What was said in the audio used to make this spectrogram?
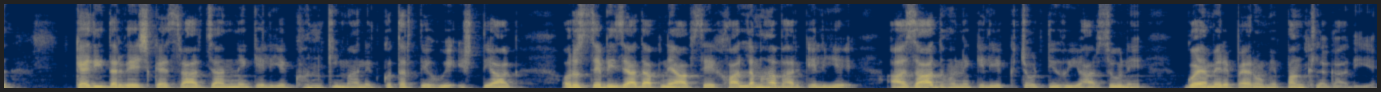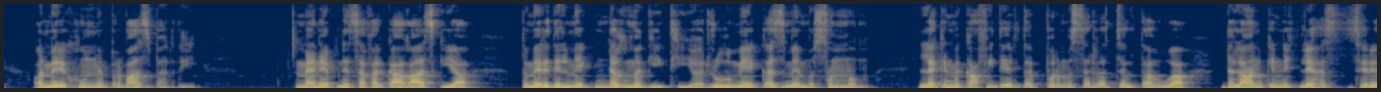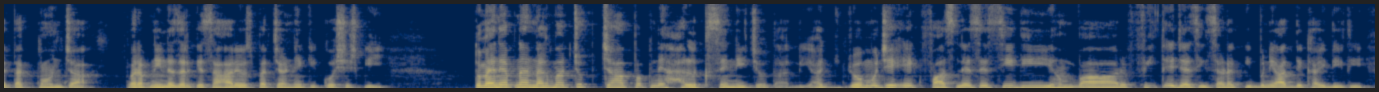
कैदी दरवेश का इसरार जानने के लिए घुन की मानद कुतरते हुए इश्तियाक और उससे भी ज़्यादा अपने आप से खा लम्हा भर के लिए आज़ाद होने के लिए कचोटती हुई आरज़ू ने गोया मेरे पैरों में पंख लगा दिए और मेरे खून में प्रवास भर दी। मैंने अपने सफ़र का आगाज़ किया तो मेरे दिल में एक नगमगी थी और रूह में एक अज़म मुसम्मम। लेकिन मैं काफ़ी देर तक पुरमसरत चलता हुआ ढलान के निचले सिरे तक पहुँचा और अपनी नज़र के सहारे उस पर चढ़ने की कोशिश की। तो मैंने अपना नगमा चुपचाप अपने हल्क से नीचे उतार लिया, जो मुझे एक फासले से सीधी हमवार फीते जैसी सड़क की बुनियाद दिखाई दी थी।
